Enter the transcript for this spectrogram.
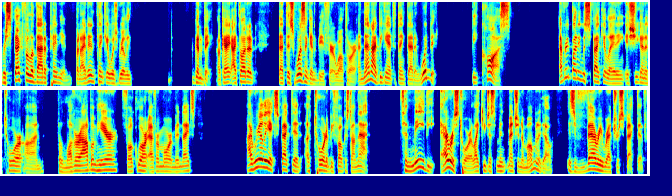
respectful of that opinion, but I didn't think it was really going to be. Okay. I thought it that this wasn't going to be a farewell tour. And then I began to think that it would be because everybody was speculating is she going to tour on the Lover album here, Folklore, Evermore, Midnights? I really expected a tour to be focused on that. To me, the Eras tour, like you just men- mentioned a moment ago, is very retrospective,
